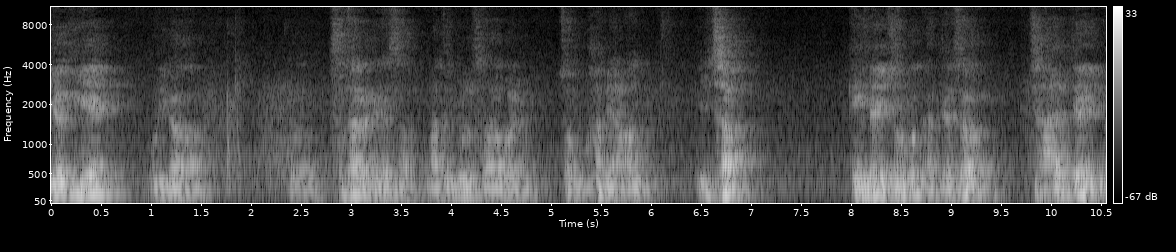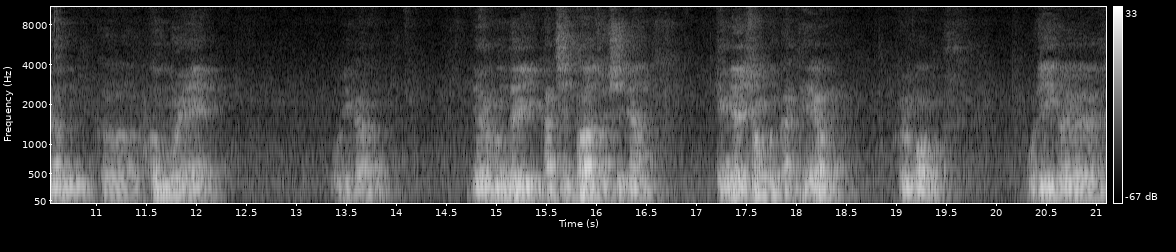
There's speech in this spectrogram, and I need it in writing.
여기에 우리가 그 투자를 해서 마중물 사업을 좀 하면 1차 굉장히 좋을 것 같아서 잘 되어 있는 그 건물에 여러분들이 같이 도와주시면 굉장히 좋을 것 같아요. 그리고 우리 그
